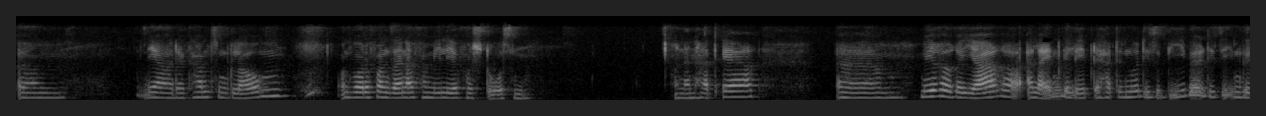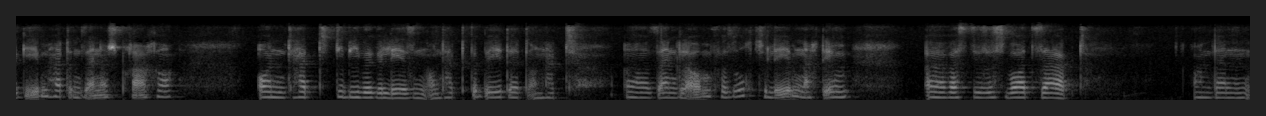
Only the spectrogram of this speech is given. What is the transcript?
ähm, ja, der kam zum Glauben und wurde von seiner Familie verstoßen. Und dann hat er ähm, mehrere Jahre allein gelebt. Er hatte nur diese Bibel, die sie ihm gegeben hat in seiner Sprache und hat die Bibel gelesen und hat gebetet und hat äh, seinen Glauben versucht zu leben nach dem, äh, was dieses Wort sagt. Und dann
